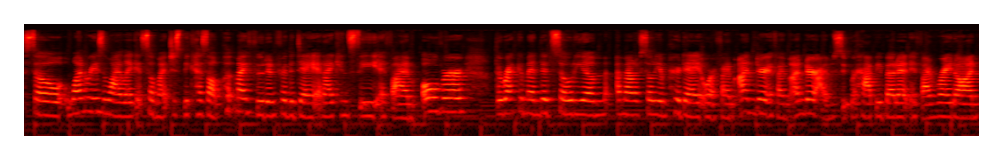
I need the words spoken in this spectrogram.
So one reason why I like it so much is because I'll put my food in for the day and I can see if I'm over the recommended sodium amount of sodium per day or if I'm under. If I'm under, I'm super happy about it. If I'm right on,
